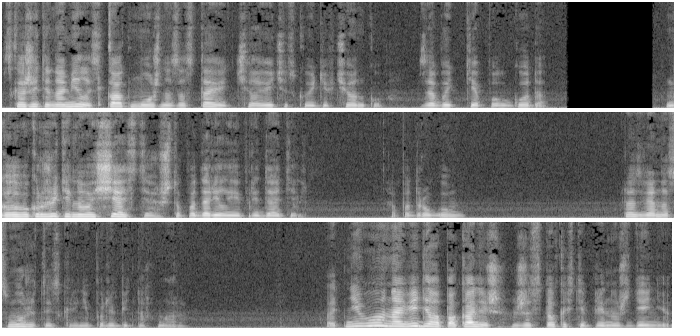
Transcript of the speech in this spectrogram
скажите на милость, как можно заставить человеческую девчонку забыть те полгода головокружительного счастья, что подарил ей предатель? А по-другому? Разве она сможет искренне полюбить Нахмара? От него она видела пока лишь жестокость и принуждение.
